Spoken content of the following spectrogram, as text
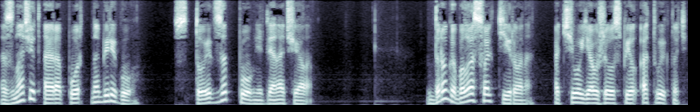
Значит, аэропорт на берегу. Стоит запомнить для начала. Дорога была асфальтирована, от чего я уже успел отвыкнуть.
